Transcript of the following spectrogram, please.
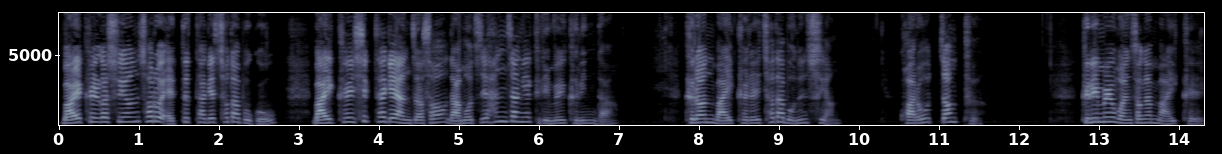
마이클과 수연 서로 애틋하게 쳐다보고 마이클 식탁에 앉아서 나머지 한 장의 그림을 그린다. 그런 마이클을 쳐다보는 수연. 괄호 점프. 그림을 완성한 마이클.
